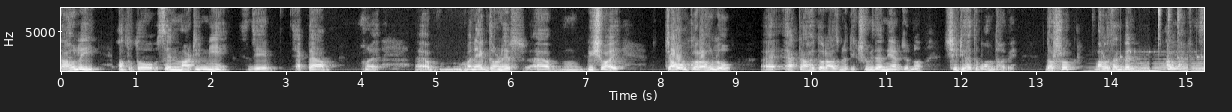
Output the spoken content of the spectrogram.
তাহলেই অন্তত সেন্ট মার্টিন নিয়ে যে একটা মানে এক ধরনের বিষয় চাউর করা হলো একটা হয়তো রাজনৈতিক সুবিধা নেওয়ার জন্য, সেটি হয়তো বন্ধ হবে। দর্শক, ভালো থাকবেন। আল্লাহ হাফেজ।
